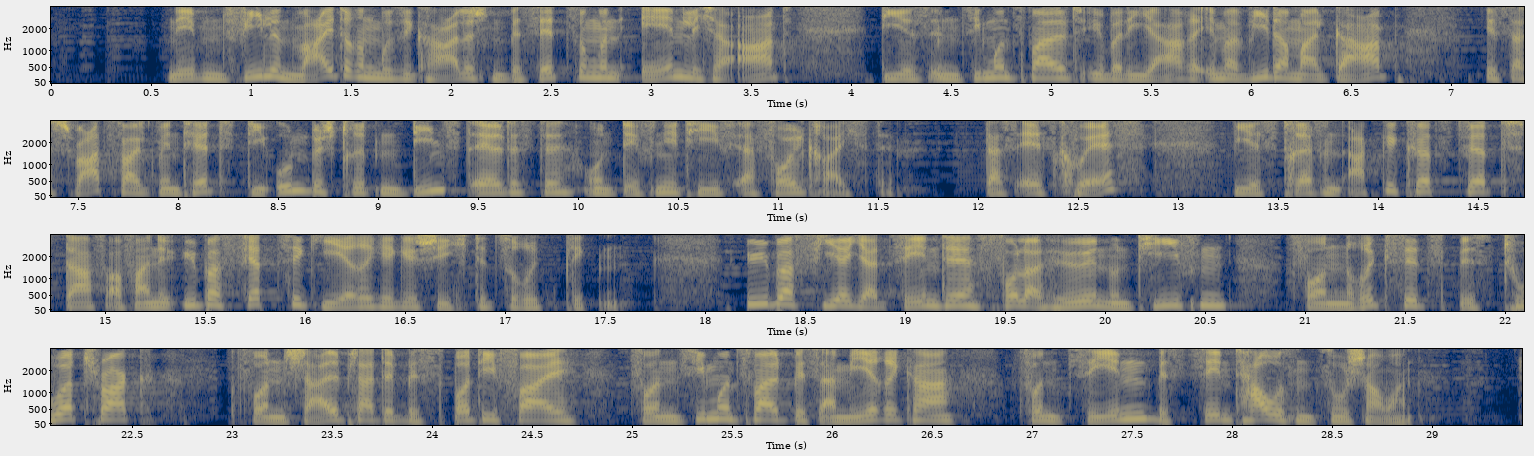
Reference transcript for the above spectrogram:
Neben vielen weiteren musikalischen Besetzungen ähnlicher Art, die es in Simonswald über die Jahre immer wieder mal gab, ist das Schwarzwaldquintett die unbestritten dienstälteste und definitiv erfolgreichste. Das SQS, wie es treffend abgekürzt wird, darf auf eine über 40-jährige Geschichte zurückblicken. Über vier Jahrzehnte voller Höhen und Tiefen, von Rücksitz bis Tourtruck, von Schallplatte bis Spotify, von Simonswald bis Amerika, von 10 bis 10.000 Zuschauern.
